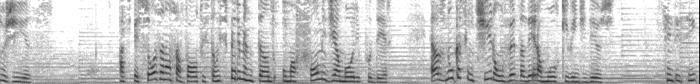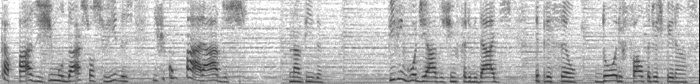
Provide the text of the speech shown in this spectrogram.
os dias. As pessoas à nossa volta estão experimentando uma fome de amor e poder. Elas nunca sentiram o verdadeiro amor que vem de Deus. Sentem-se incapazes de mudar suas vidas e ficam parados na vida. Vivem rodeados de enfermidades, depressão, dor e falta de esperança.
